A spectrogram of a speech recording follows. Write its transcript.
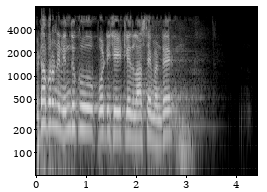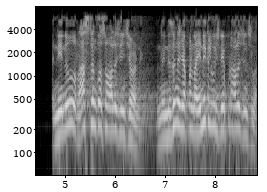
పిఠాపురం నేను ఎందుకు పోటీ చేయట్లేదు లాస్ట్ టైం అంటే నేను రాష్ట్రం కోసం ఆలోచించేవాడిని. నేను నిజంగా చెప్పండి నా ఎన్నికల గురించి నేను ఎప్పుడు ఆలోచించలే?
